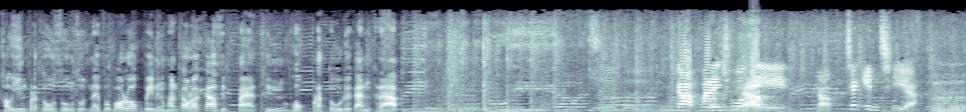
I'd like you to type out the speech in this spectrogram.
เขายิงประตูสูงสุดในฟุตบอลโลกปี 1998 ถึง 6 ประตูด้วยกันครับ กลับมาในช่วงนี้ ครับ check in เชียร์ อืม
